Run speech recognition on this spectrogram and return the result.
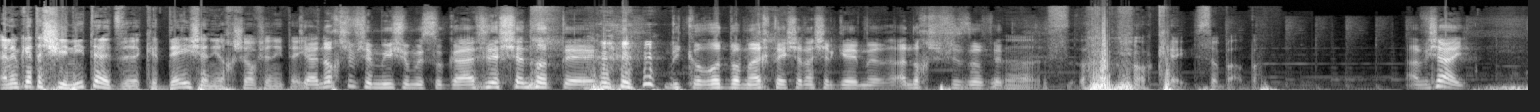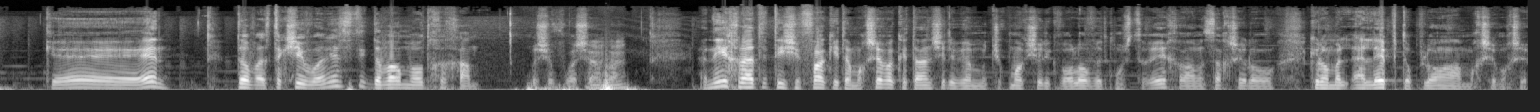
אלא אם כן אתה שינית את זה כדי שאני אחשוב שאני טעיתי. כי אני לא חושב שמישהו מסוגל לשנות אה, ביקורות במערכת הישנה של גיימר, אני לא חושב שזה עובד. אוקיי, סבבה. אבישי, כן. טוב, אז תקשיבו, אני עשיתי דבר מאוד חכם בשבוע שעבר. מהמם. אני החלטתי שפאק את המחשב הקטן שלי והמצ'וקמק שלי כבר לא עובד כמו שצריך, המסך שלו, כאילו הלפטופ, לא המחשב מחשב.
